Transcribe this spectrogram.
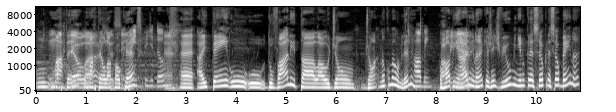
um, Um martel um lá, martel lá assim. qualquer. Príncipe de Dor. É. É, aí tem o, o do Vale, tá lá o John, John. Não, como é o nome dele? Robin. O Robin, Robin Arryn, Arryn. né? Que a gente viu, o menino cresceu, cresceu bem, né?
